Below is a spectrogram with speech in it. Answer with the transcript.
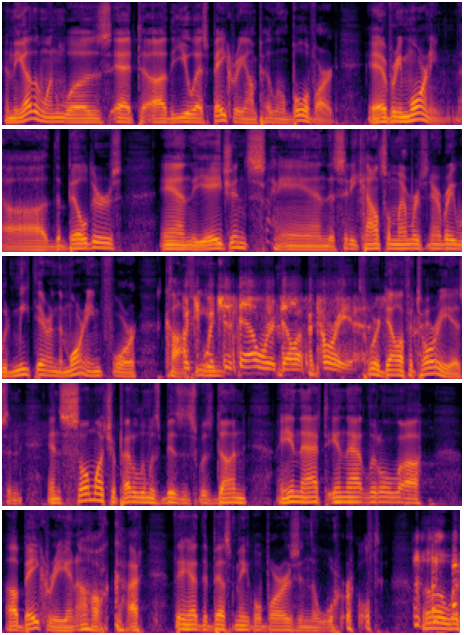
and the other one was at uh, the U.S. Bakery on Petaluma Boulevard. Every morning, uh, the builders and the agents and the city council members and everybody would meet there in the morning for coffee. which and- is now where Della Fattoria is. where Della Fattoria is, and and so much of Petaluma's business was done in that in that little uh, uh, bakery, and oh god, they had the best maple bars in the world. Oh, what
